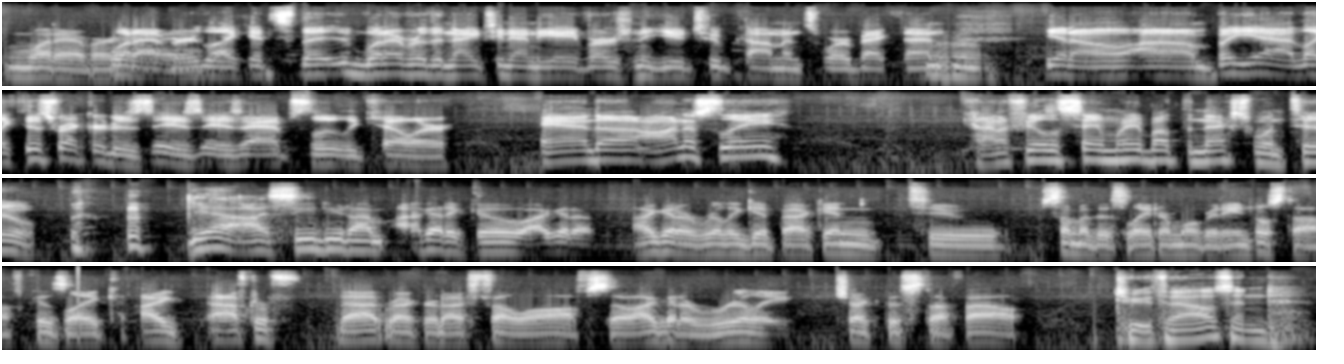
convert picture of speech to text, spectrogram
whatever whatever. yeah, Like it's the whatever the 1998 version of YouTube comments were back then Mhm. you know um but yeah like this record is is is absolutely killer and uh honestly kind of feel the same way about the next one too. Yeah i see dude i'm i gotta go. I gotta i gotta really get back into some of this later morbid angel stuff because like i after that record i fell off so i gotta really check this stuff out. 2000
